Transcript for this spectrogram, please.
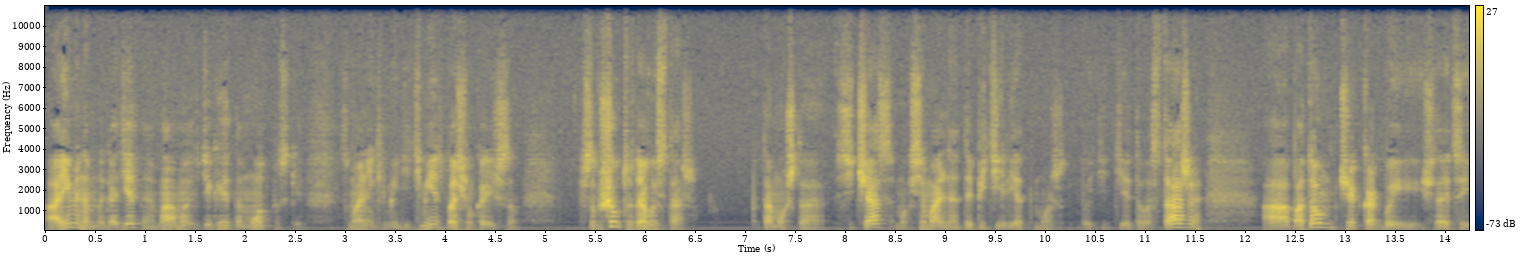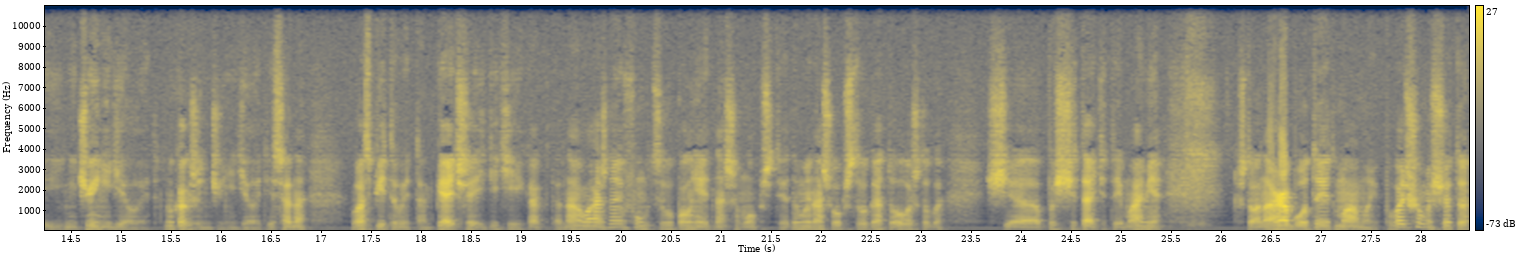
а именно многодетная мама в декретном отпуске с маленькими детьми, с большим количеством, чтобы шел трудовой стаж. Потому что сейчас максимально до 5 лет может быть идти этого стажа, а потом человек как бы считается и ничего и не делает. Ну как же ничего не делает, если она воспитывает там 5-6 детей, как-то она важную функцию выполняет в нашем обществе. Я думаю, наше общество готово, чтобы посчитать этой маме, что она работает мамой. По большому счету,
